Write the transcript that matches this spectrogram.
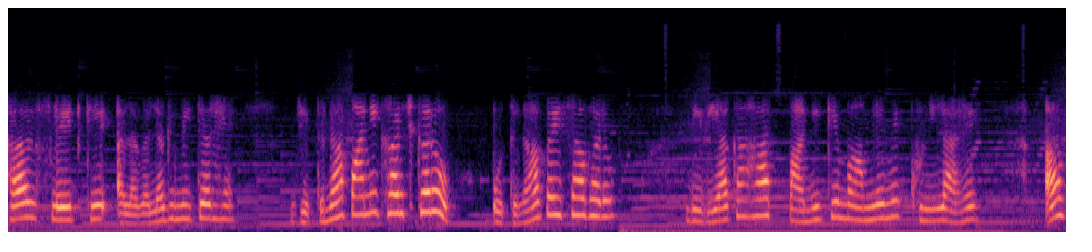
हर फ्लैट के अलग अलग मीटर है। जितना पानी खर्च करो, उतना पैसा भरो। दीदिया का हाथ पानी के मामले में खुला है। अब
